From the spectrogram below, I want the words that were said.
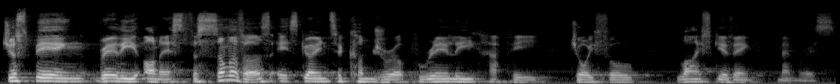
Just being really honest, for some of us, it's going to conjure up really happy, joyful, life giving memories.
